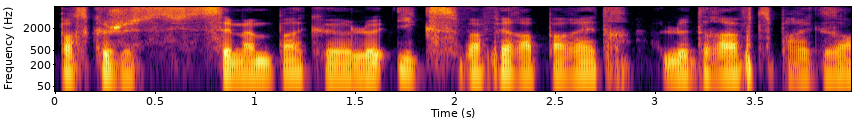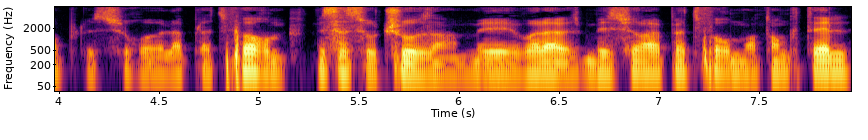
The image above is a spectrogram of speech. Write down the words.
parce que je sais même pas que le X va faire apparaître le draft, par exemple, sur la plateforme. Mais ça, c'est autre chose. Hein. Mais voilà, mais sur la plateforme en tant que telle,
